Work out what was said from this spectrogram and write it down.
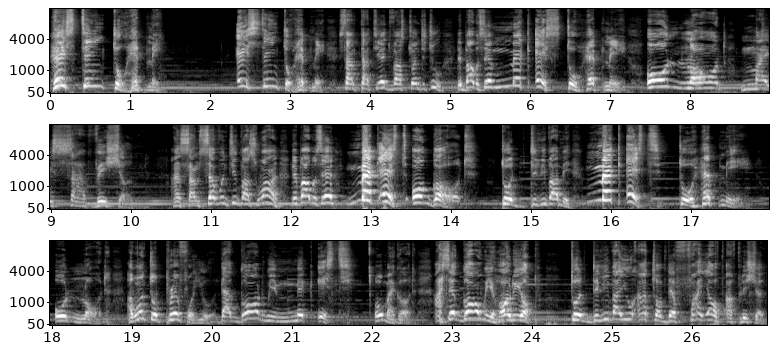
hasten to help me. Hasten to help me. Psalm 38, verse 22. The Bible says, Make haste to help me. O Lord, my salvation. And Psalm 70, verse 1, the Bible says, Make haste, O God, to deliver me. Make haste to help me, O Lord. I want to pray for you that God will make haste. Oh my God. I said, God will hurry up to deliver you out of the fire of affliction.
